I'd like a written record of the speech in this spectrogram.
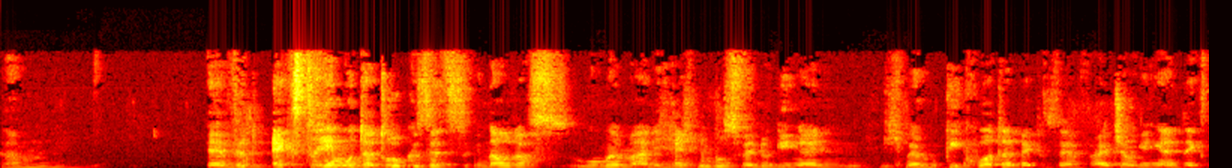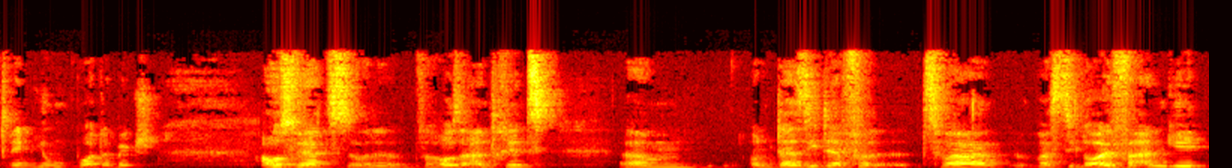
Ähm, er wird extrem unter Druck gesetzt, genau das, wo man eigentlich rechnen muss, wenn du gegen einen, nicht mehr Rookie-Quarterback, das wäre falsch, aber gegen einen extrem jungen Quarterback auswärts oder zu Hause antrittst. Ähm, und da sieht er zwar, was die Läufe angeht,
